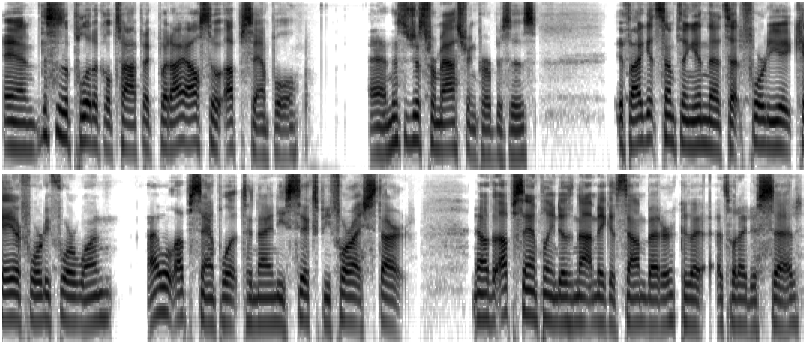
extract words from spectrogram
and this is a political topic, but I also upsample, and this is just for mastering purposes. If I get something in that's at 48K or 44.1, I will upsample it to 96 before I start. Now, the upsampling does not make it sound better because that's what I just said.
